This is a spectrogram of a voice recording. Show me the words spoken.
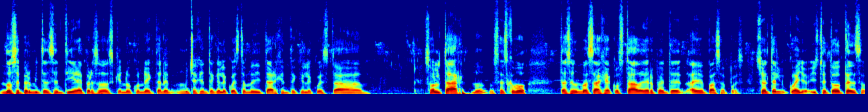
no se permiten sentir, hay personas que no conectan, hay mucha gente que le cuesta meditar, gente que le cuesta soltar, ¿no? O sea, es como te hacen un masaje acostado y de repente, a mí me pasa, pues, suelta el cuello y estoy todo tenso.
